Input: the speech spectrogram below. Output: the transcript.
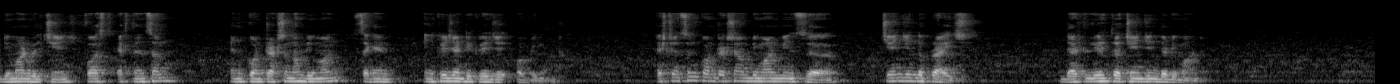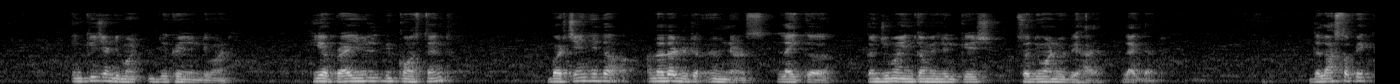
demand will change. First extension and contraction of demand. Second increase and decrease of demand. Extension contraction of demand means uh, change in the price. That leads the change in the demand. Increase and demand decrease in demand. Here price will be constant but change in the another determinants like uh, consumer income will increase so demand will be high like that. The last topic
